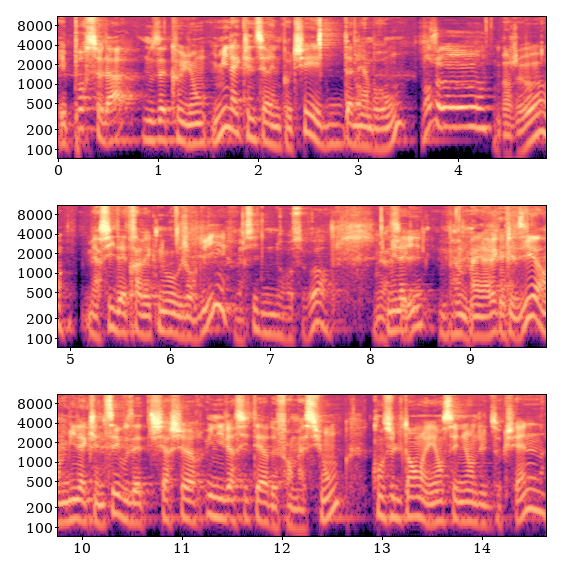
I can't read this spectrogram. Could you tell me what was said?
Et pour cela, nous accueillons Mila Kenserin Poche et Damien Bron. Bonjour. Bonjour. Merci d'être avec nous aujourd'hui. Merci de nous recevoir. Merci. Mila, avec plaisir. Mila Kense, vous êtes chercheur universitaire de formation, consultant et enseignant du Dzogchen.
